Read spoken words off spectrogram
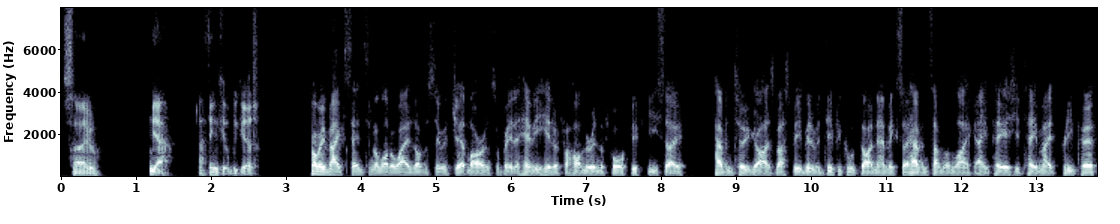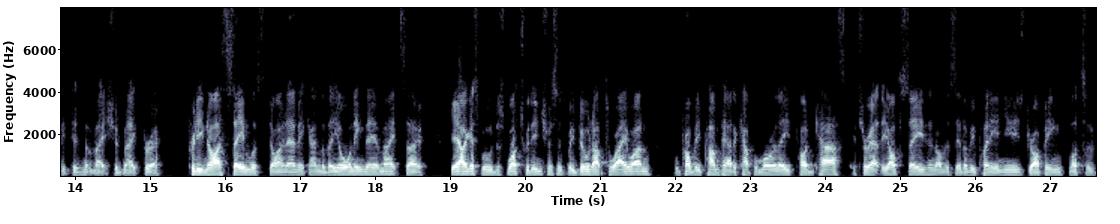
so yeah, I think it'll be good. Probably makes sense in a lot of ways. Obviously, with Jett Lawrence will be the heavy hitter for Honda in the 450. So having two guys must be a bit of a difficult dynamic. So having someone like AP as your teammate, pretty perfect, isn't it, mate? Should make for a pretty nice, seamless dynamic under the awning there, mate. So yeah, I guess we'll just watch with interest as we build up to A1. We'll probably pump out a couple more of these podcasts throughout the off season. Obviously, there'll be plenty of news dropping, lots of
